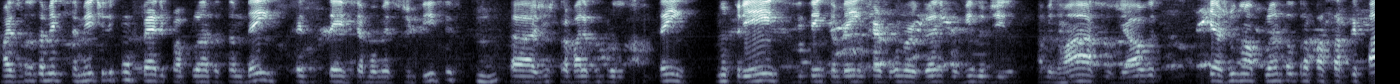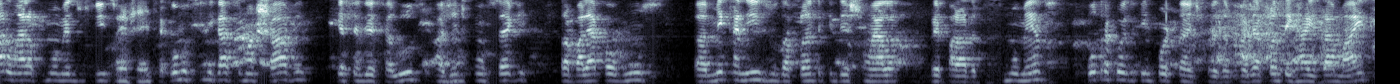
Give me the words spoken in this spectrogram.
Mas o tratamento de semente ele confere para a planta também resistência a momentos difíceis. Uhum. Uh, a gente trabalha com produtos que têm nutrientes e tem também carbono orgânico vindo de aminoácidos, de algas, que ajudam a planta a ultrapassar, preparam ela para um momento difícil. Perfeito. É como se ligasse uma chave e acendesse a luz, a gente consegue trabalhar com alguns uh, mecanismos da planta que deixam ela preparada para esses momentos. Outra coisa que é importante, por exemplo, fazer a planta enraizar mais,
